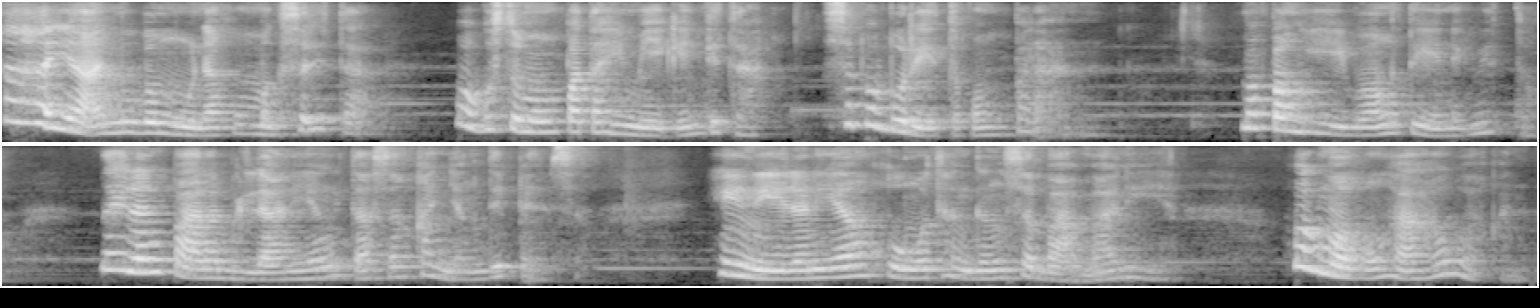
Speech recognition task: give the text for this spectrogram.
hahayaan mo ba muna kung magsalita o gusto mong patahimikin kita sa paborito kong paraan. Mapanghibo ang tinig nito dahilan para bigla niyang itas ang kanyang depensa. Hinila niya ang kumot hanggang sa baba niya. Huwag mo akong hahawakan.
